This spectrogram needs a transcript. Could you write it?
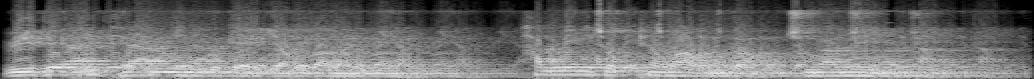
위대한 대한민국의 영광을 위한 한민족 평화운동 중앙회의입니다.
